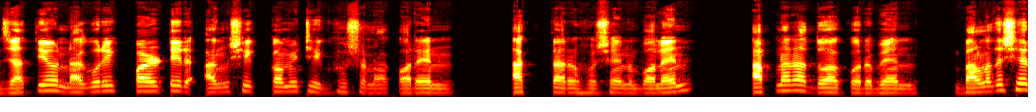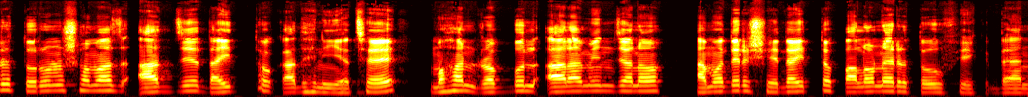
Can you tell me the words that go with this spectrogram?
জাতীয় নাগরিক পার্টির আংশিক কমিটি ঘোষণা করেন। আক্তার হোসেন বলেন, আপনারা দোয়া করবেন, বাংলাদেশের তরুণ সমাজ আজ যে দায়িত্ব কাঁধে নিয়েছে মহান রব্বুল আলামিন যেন আমাদের সে দায়িত্ব পালনের তৌফিক দেন।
